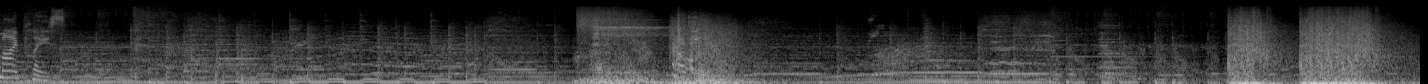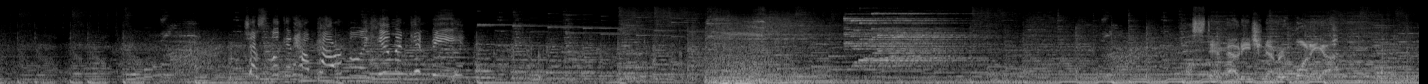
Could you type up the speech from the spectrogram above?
My place. Just look at how powerful a human can be! I'll stamp out each and every one of you.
